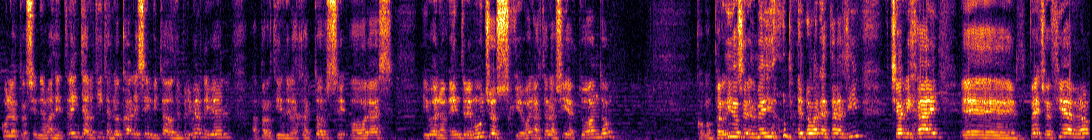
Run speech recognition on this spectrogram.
con la actuación de más de 30 artistas locales e invitados de primer nivel a partir de las 14 horas. Y bueno, entre muchos que van a estar allí actuando, como perdidos en el medio, pero van a estar allí, Cherry Hyde, eh, Pecho de Fierro,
